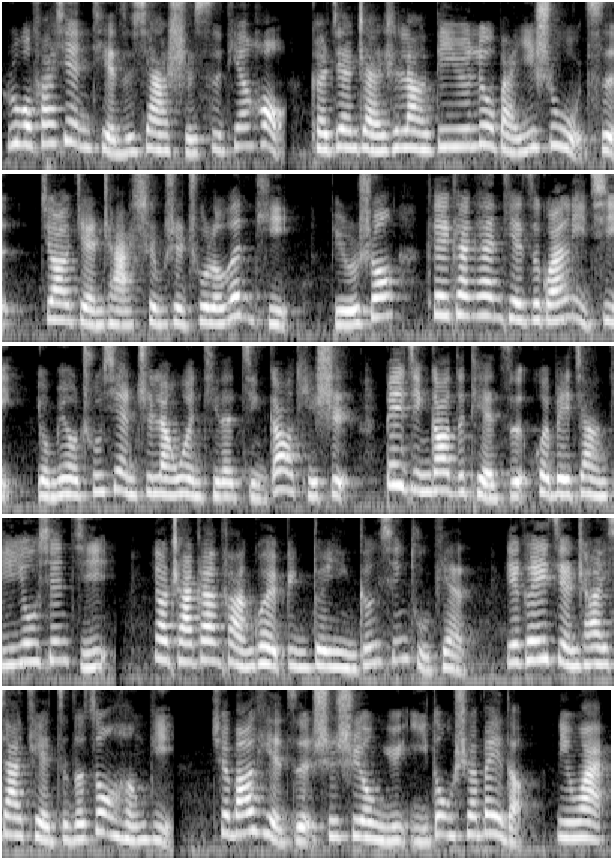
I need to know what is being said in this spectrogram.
如果发现帖子下十四天后可见展示量低于六百一十五次，就要检查是不是出了问题。比如说，可以看看帖子管理器有没有出现质量问题的警告提示，被警告的帖子会被降低优先级。要查看反馈并对应更新图片，也可以检查一下帖子的纵横比，确保帖子是适用于移动设备的。另外，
